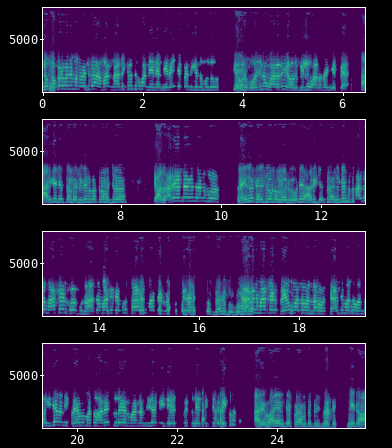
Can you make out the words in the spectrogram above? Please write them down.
నువ్వు మొగడు అని మనం ఎందుకు ఆ మాట నా దగ్గర ఎందుకు మరి? నేను నేనేం చెప్పాను నీకు ఇంత ముందు? ఎవరు భోజనం వాళ్ళది ఎవరు బిల్లు వాళ్ళదని చెప్పా. ఆడికే చెప్తాను రా నువ్వు ఎందుకు వస్తున్నావు మధ్యలో? అరే అంటావేంద్రా నువ్వు? లైన్లో కలిపినోడు ఉన్నాడు. నేను ఆడికి చెప్తున్నాను నువ్వెందుకు? అంతా మాట్లాడుకో ఇప్పుడు నాతో మాట్లాడేటప్పుడు సారని మాట్లాడు కాదు గుమ్మడి మాట్లాడు. ప్రేమ మతం అన్నావు శాంతి మతం అన్నావు. ఇదేనా నీ ప్రేమ మతం. అరే సురే అని మాట్లాడు. ఇదే మీ యేసుక్రీస్తు నేర్పించింది నీకు. అరే భాయ్ అంటే ప్రేమతో పిలిచినట్టే. నీకు ఆ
